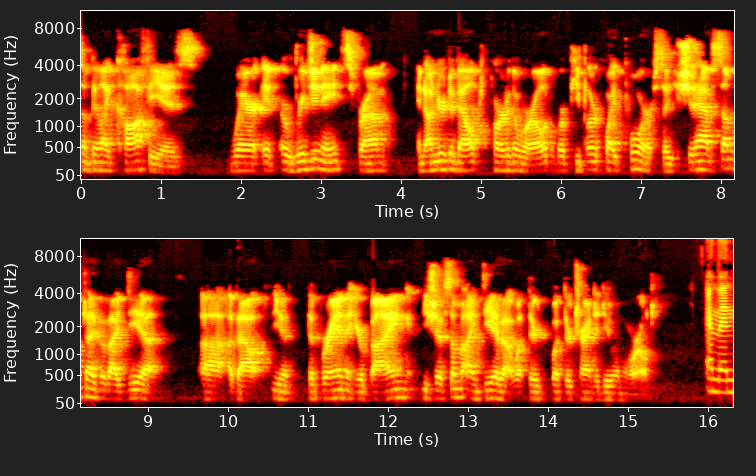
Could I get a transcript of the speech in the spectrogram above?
something like coffee is, where it originates from an underdeveloped part of the world where people are quite poor. So you should have some type of idea uh, about you know the brand that you're buying. You should have some idea about what they're what they're trying to do in the world. And then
